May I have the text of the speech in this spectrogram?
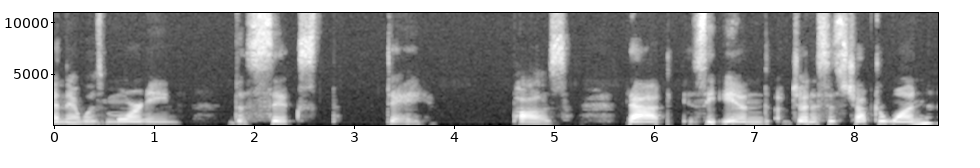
and there was morning, the sixth day. Pause. That is the end of Genesis chapter 1.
